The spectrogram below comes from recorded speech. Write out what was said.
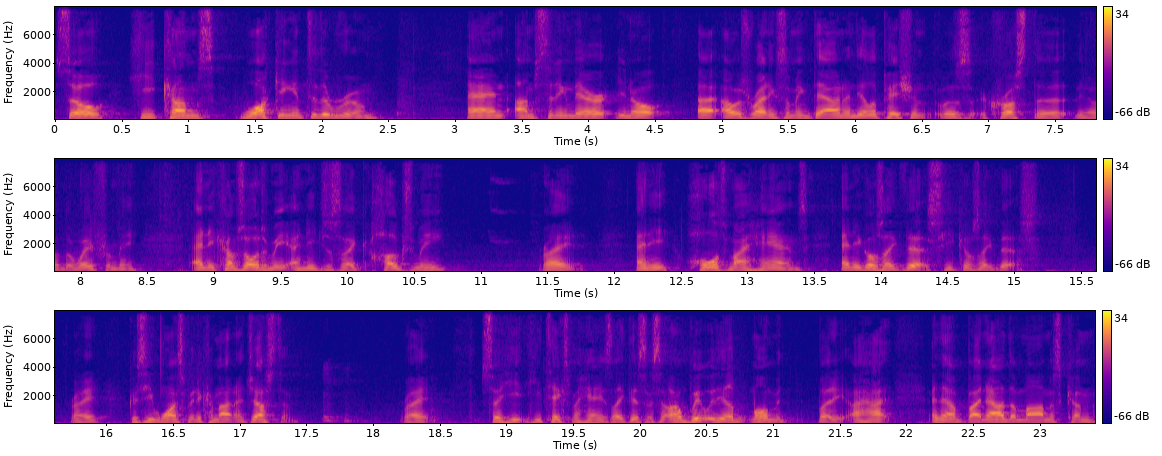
so he comes walking into the room, and I'm sitting there, you know, uh, I was writing something down, and the other patient was across the, you know, the way from me. And he comes over to me, and he just like hugs me right? And he holds my hands and he goes like this. He goes like this, right? Because he wants me to come out and adjust him, right? So he, he takes my hand. He's like this. I said, "Oh, wait with you a moment, buddy." I had, and then by now the mom has come,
